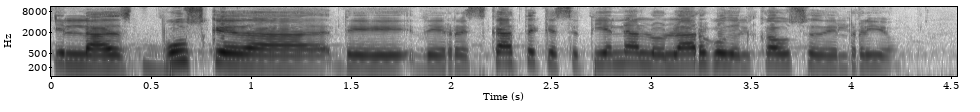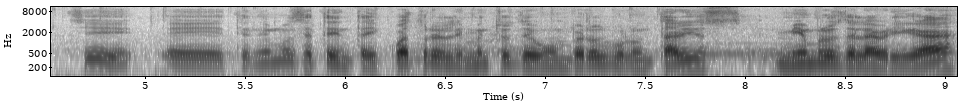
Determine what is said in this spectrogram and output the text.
la búsqueda de rescate que se tiene a lo largo del cauce del río? Sí, eh, tenemos 74 elementos de bomberos voluntarios, miembros de la brigada,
